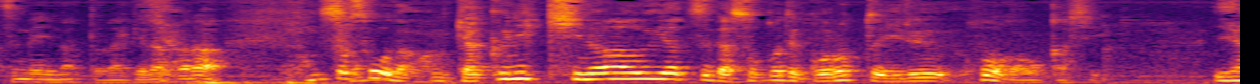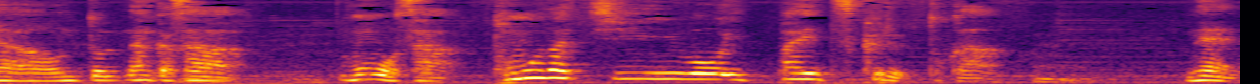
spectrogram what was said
集めになっただけだから本当そうだわ。逆に気の合うやつがそこでゴロッといる方がおかしい。いや本当なんかさ、もうさ友達をいっぱい作るとかね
